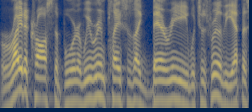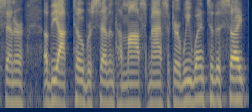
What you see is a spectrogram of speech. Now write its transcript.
right across the border. We were in places like Be'eri, which was really the epicenter of the October 7th Hamas massacre. We went to the site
